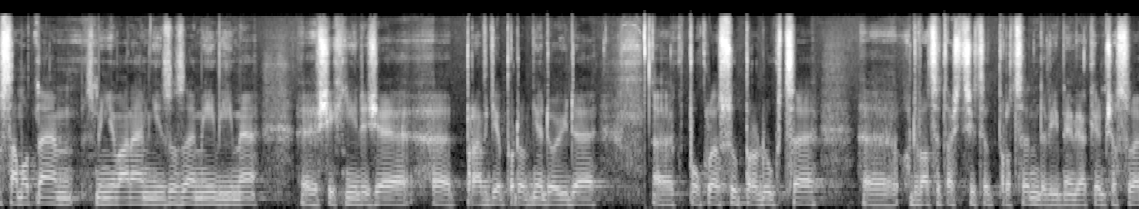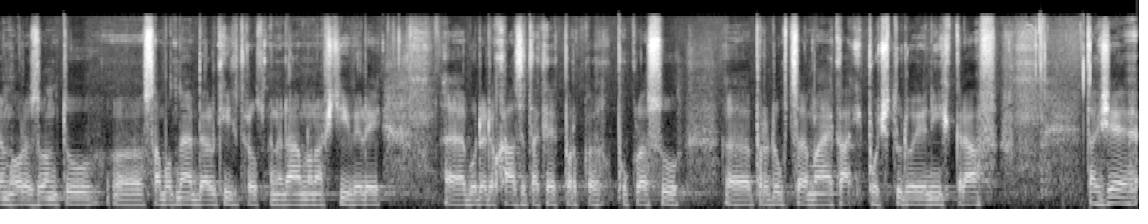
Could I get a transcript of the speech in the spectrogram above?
v samotném zmiňovaném nízozemí víme eh, všichni, že eh, pravděpodobně dojde k poklesu produkce o 20 až 30% Víme, v jakém časovém horizontu samotné Belky, kterou jsme nedávno navštívili, bude docházet také k poklesu produkce mléka i počtu dojených krav. Takže, eh,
